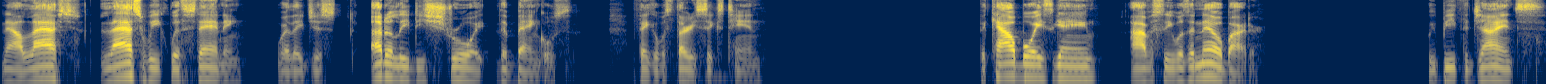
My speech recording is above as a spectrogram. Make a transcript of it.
Now last last week withstanding where they just utterly destroyed the Bengals. I think it was 36-10. The Cowboys game obviously was a nail biter. We beat the Giants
